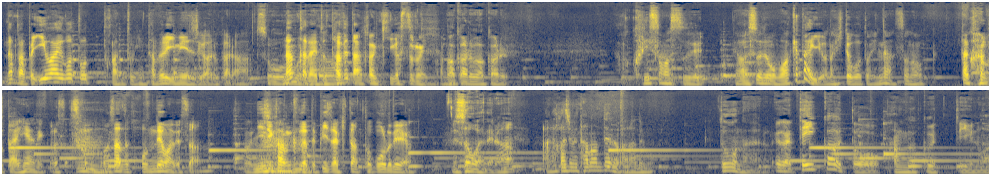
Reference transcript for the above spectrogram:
なんかやっぱ祝い事とかの時に食べるイメージがあるからそうな。んかないと食べたらあかん気がするんやわかるわかるクリスマスでいやそれでも分けたいよな一言にな。その高も大変やねんからさ、うん。わざわざ混んでまでさ2時間かかってピザ来たところでやん、そうやでな。あらかじめ頼んでんのかなでも。どうなんやろ。だからテイクアウト半額っていうのは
